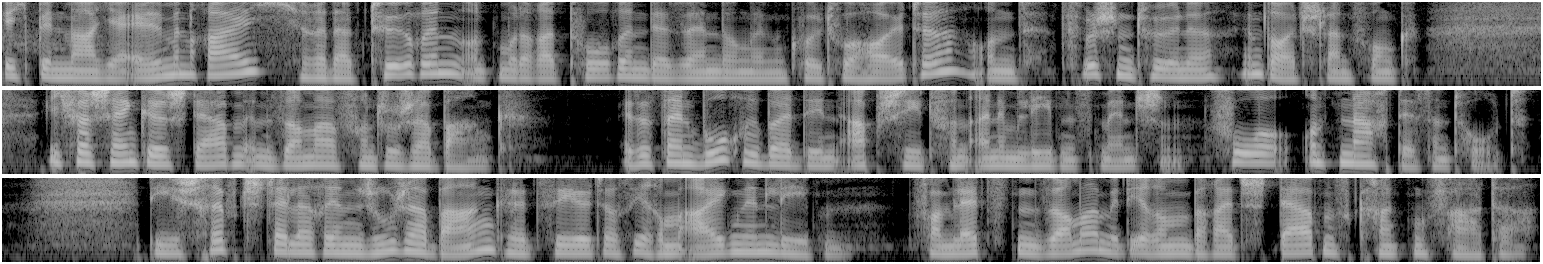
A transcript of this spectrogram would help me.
Ich bin Maja Elmenreich, Redakteurin und Moderatorin der Sendungen Kultur heute und Zwischentöne im Deutschlandfunk. Ich verschenke Sterben im Sommer von Juja Bank. Es ist ein Buch über den Abschied von einem Lebensmenschen, vor und nach dessen Tod. Die Schriftstellerin Juja Bank erzählt aus ihrem eigenen Leben, vom letzten Sommer mit ihrem bereits sterbenskranken Vater.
